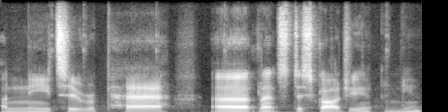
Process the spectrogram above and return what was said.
I need to repair. Uh, let's discard you. And you?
